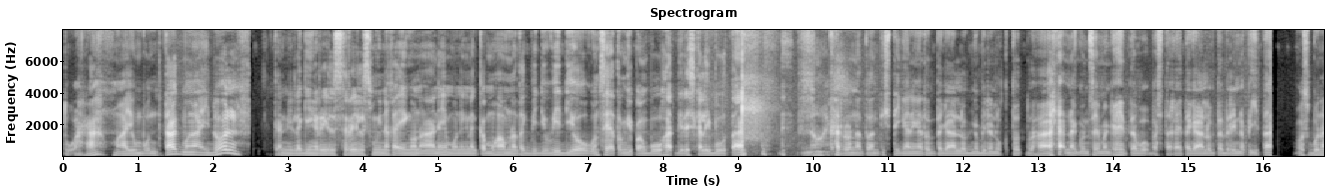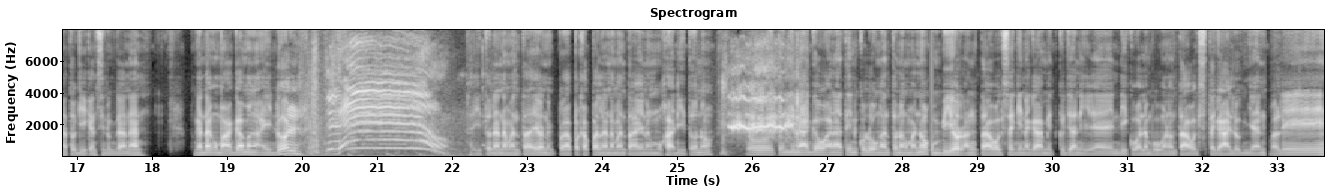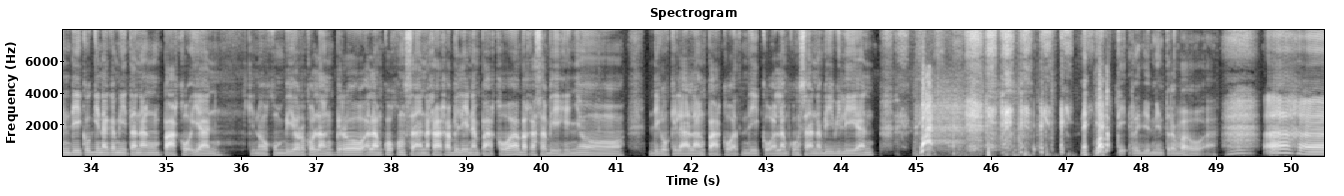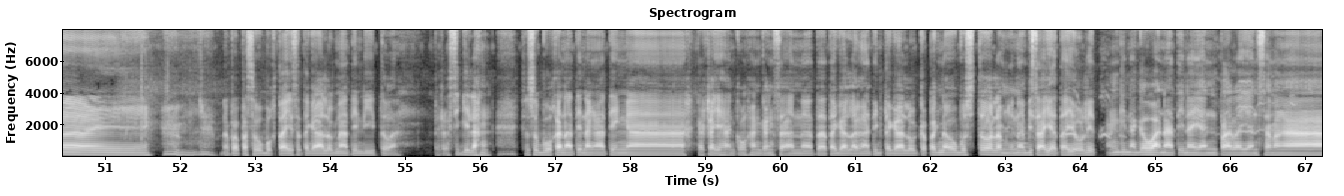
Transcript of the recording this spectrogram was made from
Tuara, maayong buntag mga idol. Kani laging reels reels mo nakaingon ane mo ning nagkamuham na tag video video kung sa atong gipang buhat diri sa kalibutan. no, karon na to ang tistingan nga atong Tagalog nga binaluktot bahala na kung sa magkahitabo basta kay Tagalog ta diri napita. Usbo na to gikan sinugdanan. Magandang umaga mga idol. Ito na naman tayo, nagpapakapal na naman tayo ng mukha dito, no? So, itong ginagawa natin, kulungan to ng manok. Kumbiyor ang tawag sa ginagamit ko dyan. Eh, hindi ko alam kung anong tawag sa Tagalog yan. Bali, hindi ko ginagamitan ng pako yan. Kinukumbiyor ko lang. Pero alam ko kung saan nakakabili ng pako ha. Baka sabihin nyo, hindi ko kilala ang pako at hindi ko alam kung saan nabibili yan. Nayati rin yun yung trabaho ah. Ahay. Napapasubok tayo sa Tagalog natin dito ah. Pero sige lang, susubukan natin ang ating ah, kakayahan kung hanggang saan na tatagal ang ating Tagalog. Kapag naubos to, alam nyo na, Bisaya tayo ulit. Ang ginagawa natin na yan, para yan sa mga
